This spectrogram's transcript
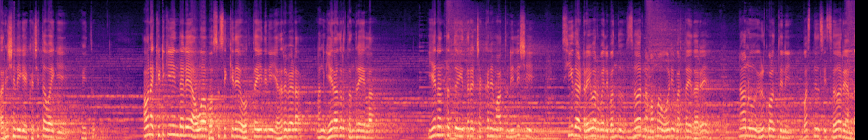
ಹರೀಶನಿಗೆ ಖಚಿತವಾಗಿ ಹೋಯಿತು ಅವನ ಕಿಟಕಿಯಿಂದಲೇ ಅವ್ವ ಬಸ್ಸು ಸಿಕ್ಕಿದೆ, ಹೋಗ್ತಾ ಇದ್ದೀನಿ, ಹೆದರಬೇಡ, ನನಗೇನಾದರೂ ತೊಂದರೆ ಇಲ್ಲ. ಏನಂತದ್ದು ಇದ್ದರೆ ಚಕ್ಕನೆ ಮಾತು ನಿಲ್ಲಿಸಿ, ಸೀದಾ ಡ್ರೈವರ್ ಬಳಿ ಬಂದು, ಸರ್, ನಮ್ಮಮ್ಮ ಓಡಿ ಬರ್ತಾ ಇದ್ದಾರೆ. ನಾನು ಇಳ್ಕೊಳ್ತೀನಿ, ಬಸ್ ನಿಲ್ಲಿಸಿ ಸರ್ ಎಂದ.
